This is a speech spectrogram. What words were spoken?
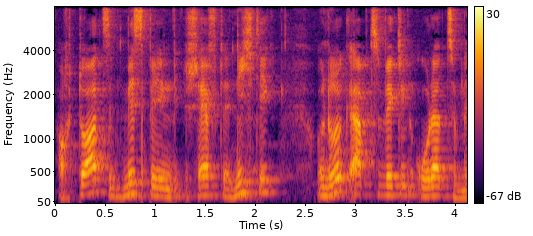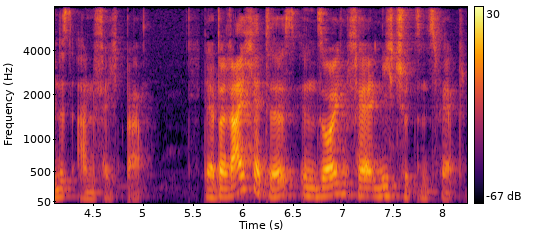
Auch dort sind missbilligende Geschäfte nichtig und rückabzuwickeln oder zumindest anfechtbar. Der Bereicherte ist in solchen Fällen nicht schützenswert.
